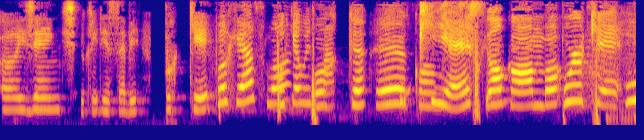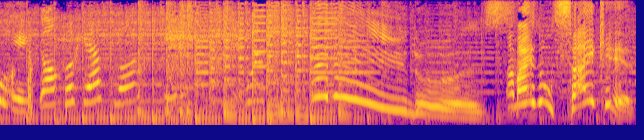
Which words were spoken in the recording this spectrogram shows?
Oi, gente. Eu queria saber por quê? Por que as flores? Por que o espaço? Por que é O que é seu combo? Por quê? Por quê? Por que as flores? Bem-vindos a mais um Psy Kids.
